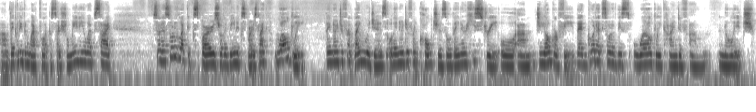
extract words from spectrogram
um, they could even work for like a social media website. So they're sort of like exposed or they've been exposed, like worldly. They know different languages or they know different cultures or they know history or um, geography. They're good at sort of this worldly kind of um, knowledge.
